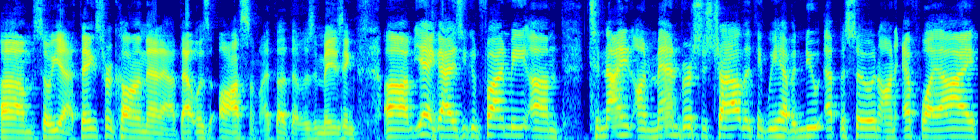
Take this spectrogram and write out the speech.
Um, so yeah, thanks for calling that out. That was awesome. I thought that was amazing. Um, yeah, guys, you can find me um, tonight on Man vs. Child. I think we have a new episode on FYI,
